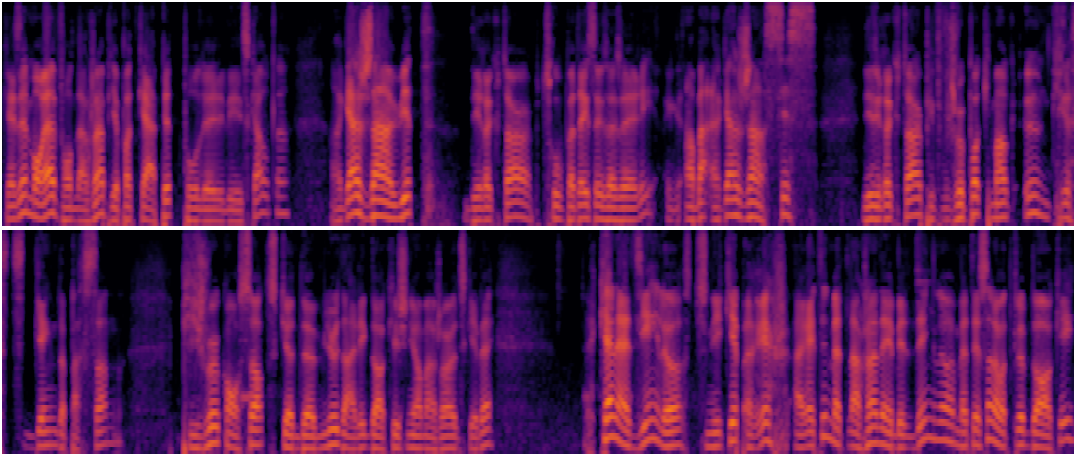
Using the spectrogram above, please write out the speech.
Canadiens de Montréal font de l'argent puis il n'y a pas de capite pour les, les scouts. Là. Engage-en 8 des recruteurs, tu trouves peut-être que c'est exagéré. En- Engage-en 6 des recruteurs, puis je veux pas qu'il manque une Christie de game de personne. Puis je veux qu'on sorte ce qu'il y a de mieux dans la Ligue de hockey junior majeur du Québec. Le Canadien, là, c'est une équipe riche. Arrêtez de mettre l'argent dans un building, là. Mettez ça dans votre club de hockey.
